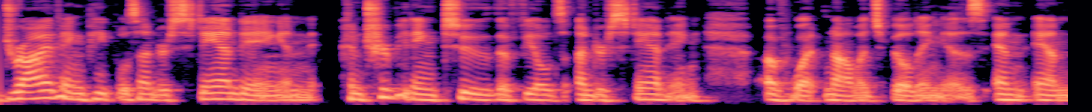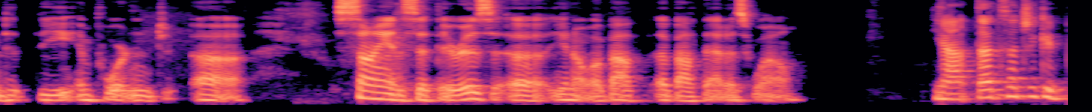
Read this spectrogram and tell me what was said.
driving people's understanding and contributing to the field's understanding of what knowledge building is and and the important uh, science that there is uh, you know about about that as well yeah, that's such a good.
